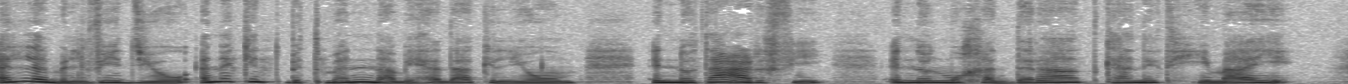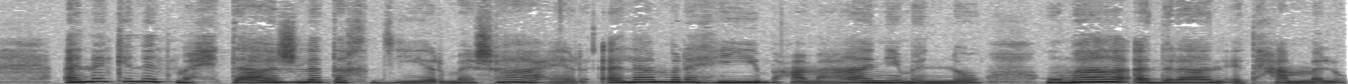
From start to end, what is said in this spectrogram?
قال بالفيديو أنا كنت بتمنى بهداك اليوم إنه تعرفي إنه المخدرات كانت حماية. أنا كنت محتاج لتخدير مشاعر ألم رهيب عم عاني منه وما قدران أتحمله.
